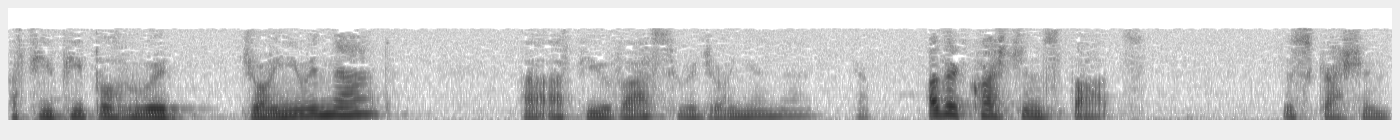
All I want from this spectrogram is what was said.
a few people who would join you in that. Uh, a few of us who would join you in that. Yeah. Other questions, thoughts, discussion.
